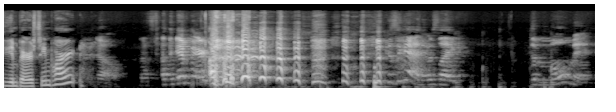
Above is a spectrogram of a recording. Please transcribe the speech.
the embarrassing part. no, that's not the embarrassing. Part. Because again, it was like the moment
